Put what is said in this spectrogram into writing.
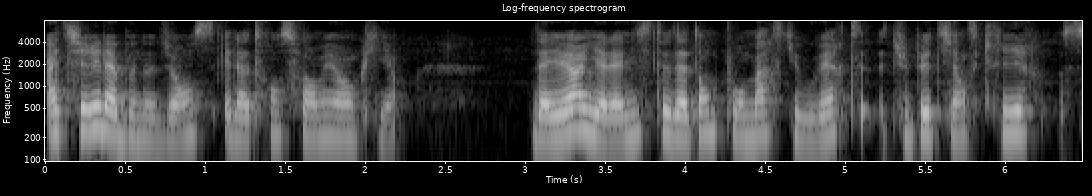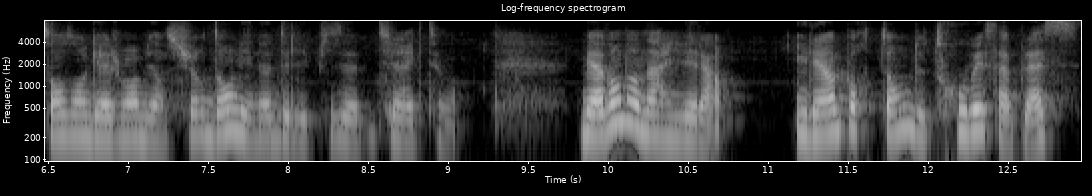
attirer la bonne audience et la transformer en client. D'ailleurs, il y a la liste d'attente pour mars qui est ouverte, tu peux t'y inscrire sans engagement bien sûr dans les notes de l'épisode directement. Mais avant d'en arriver là, il est important de trouver sa place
